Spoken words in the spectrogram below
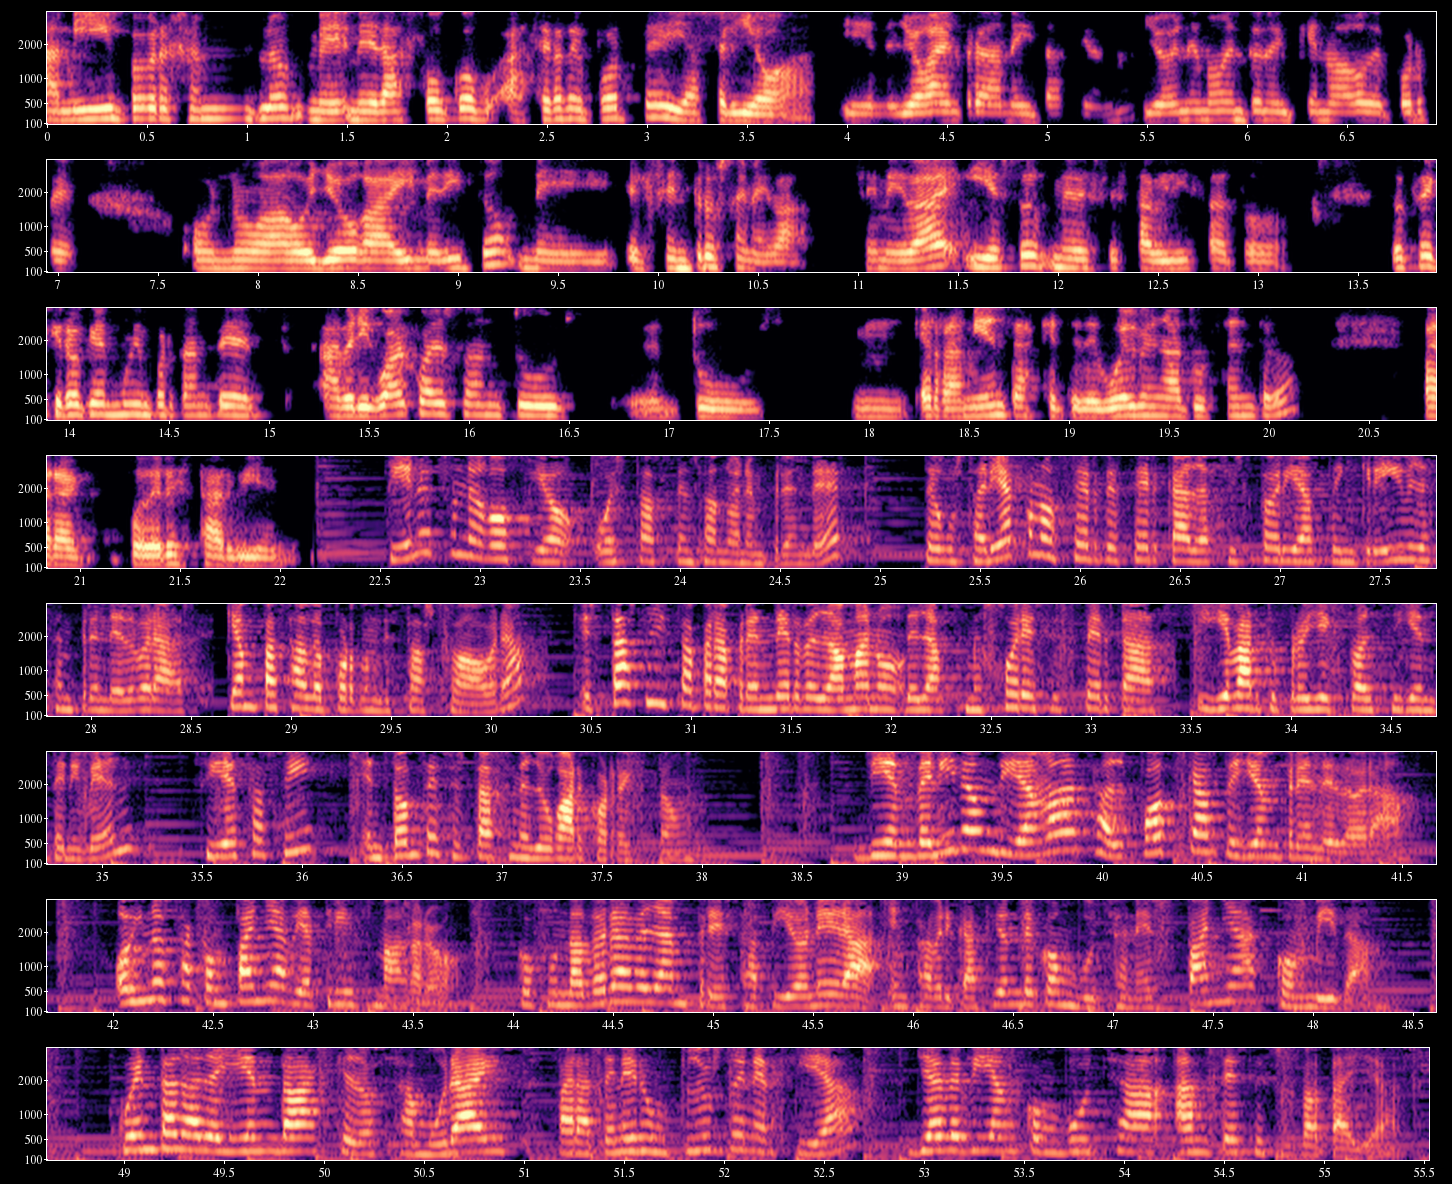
a mí, por ejemplo, me, da foco hacer deporte y hacer yoga. Y en el yoga entra la meditación. Yo en el momento en el que no hago deporte o no hago yoga y medito, me, el centro se me va, se me va y eso me desestabiliza todo. Entonces creo que es muy importante averiguar cuáles son tus, eh, mm, herramientas que te devuelven a tu centro para poder estar bien. ¿Tienes un negocio o estás pensando en emprender? ¿Te gustaría conocer de cerca las historias de increíbles emprendedoras que han pasado por donde estás tú ahora? ¿Estás lista para aprender de la mano de las mejores expertas y llevar tu proyecto al siguiente nivel? Si es así, entonces estás en el lugar correcto. Bienvenida un día más al podcast de Yo Emprendedora. Hoy nos acompaña Beatriz Magro, cofundadora de la empresa pionera en fabricación de kombucha en España, Convida. Cuenta la leyenda que los samuráis, para tener un plus de energía, ya bebían kombucha antes de sus batallas.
